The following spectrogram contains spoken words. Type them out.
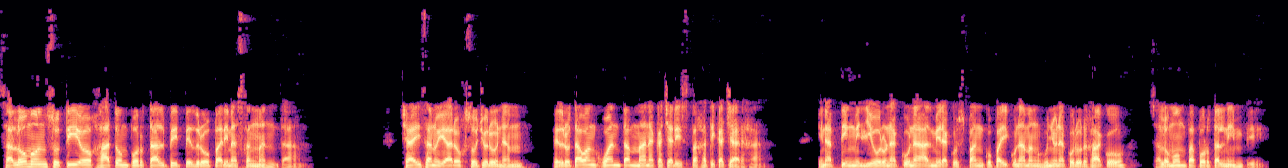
Salomón su tío hatun portalpi Pedro parimasqanmanta. Chay sanuyaruq suchurunam, Pedro tawan Juanta mana kacharispa hatikacharqa. Hinaptinmi lliwrunakuna admirakuspanku paykunaman huñunakururqaku, Salomónpa portalninpi.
